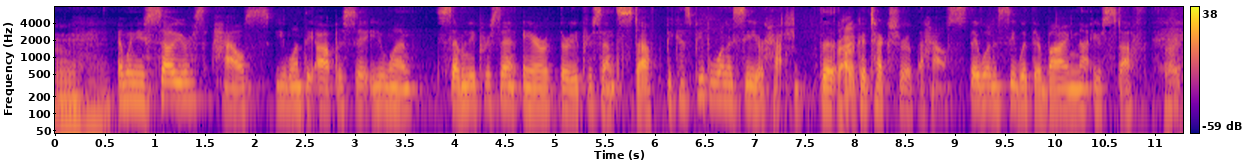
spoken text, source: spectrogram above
Mm-hmm. And when you sell your house, you want the opposite. You want 70% air, 30% stuff, because people want to see your ha- the Right. architecture of the house. They want to see what they're buying, not your stuff Right.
